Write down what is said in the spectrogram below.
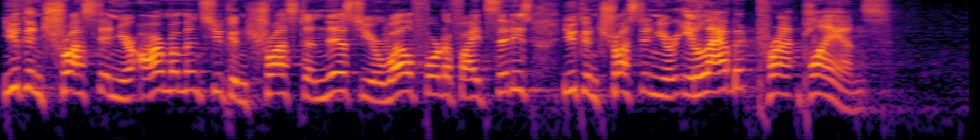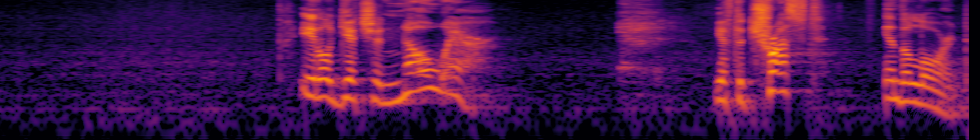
You can trust in your armaments, you can trust in this, your well fortified cities, you can trust in your elaborate pr- plans. It'll get you nowhere. You have to trust in the Lord.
